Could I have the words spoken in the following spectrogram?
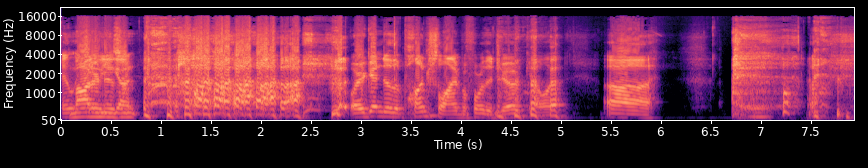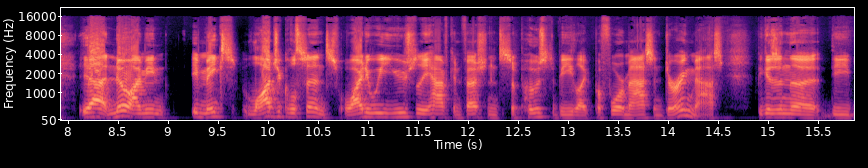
and Modernism. got- or you're getting to the punchline before the joke, Kellen. Uh, yeah, no, I mean it makes logical sense. Why do we usually have confession supposed to be like before mass and during mass? Because in the the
